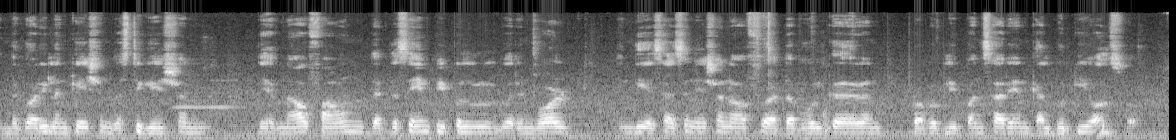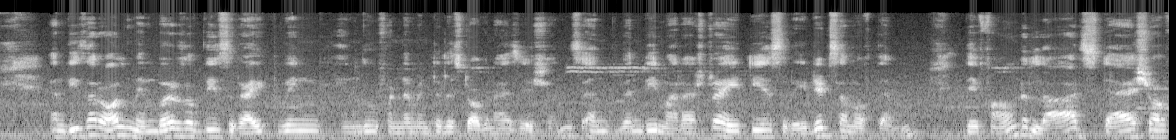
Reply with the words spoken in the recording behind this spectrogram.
in the Gauri Lankesh investigation, they have now found that the same people were involved in the assassination of uh, Dabholkar and probably Pansare and Kalburgi also. And these are all members of these right wing Hindu fundamentalist organizations. And when the Maharashtra ATS raided some of them, they found a large stash of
